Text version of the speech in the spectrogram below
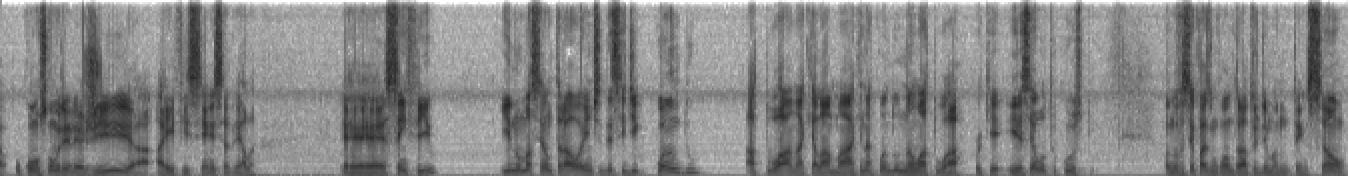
a, o consumo de energia, a eficiência dela é, sem fio, e numa central a gente decidir quando atuar naquela máquina, quando não atuar, porque esse é outro custo. Quando você faz um contrato de manutenção,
